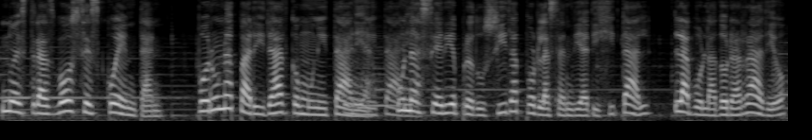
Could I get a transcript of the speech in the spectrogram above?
Nuestras voces cuentan por una paridad comunitaria, una serie producida por la Sandía Digital, La Voladora Radio,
